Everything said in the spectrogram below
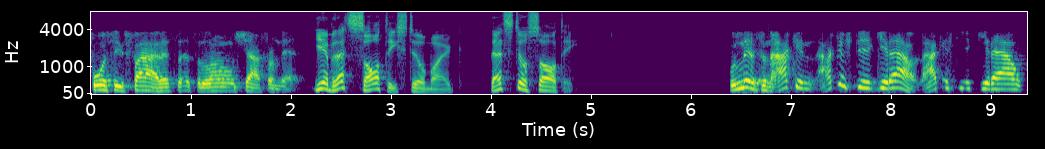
four six five. That's that's a long shot from that. Yeah, but that's salty still, Mike. That's still salty. Well, listen, I can I can still get out. I can still get out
